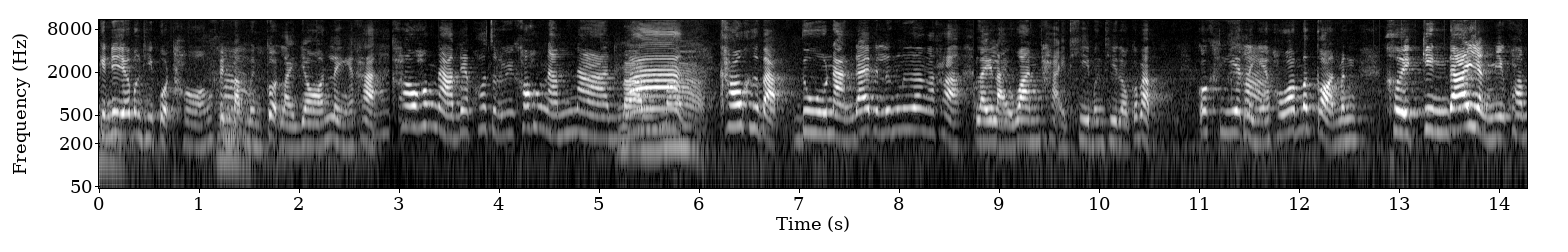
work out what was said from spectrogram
กินเยอะๆบางทีปวดท้องเป็นแบบเหมือนกรดไหลย้อนอะไรอย่างเงี้ยค่ะ เข้าห้องน้ำเนี่ยพ่อจะรู้เข้าห้องน้ำนานนานมามากกเข้าคือแบบดูหนังได้เป็นเรื่องๆอะค่ะ หลายๆ วันถ่ายทีบางทีเราก็แบบก็เครียดอะไรเงี้ยเพราะว่าเมื่อก่อนมันเคยกินได้อย่างมีความ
